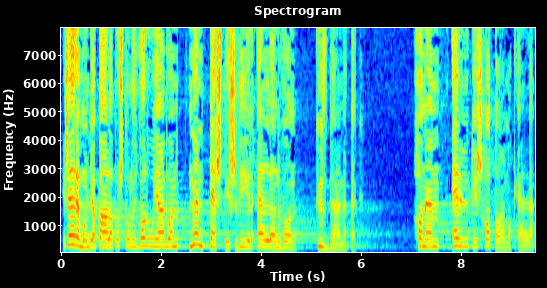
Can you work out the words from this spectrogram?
És erre mondja Pálapostól, hogy valójában nem test és vér ellen van küzdelmetek, hanem erők és hatalmak ellen,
